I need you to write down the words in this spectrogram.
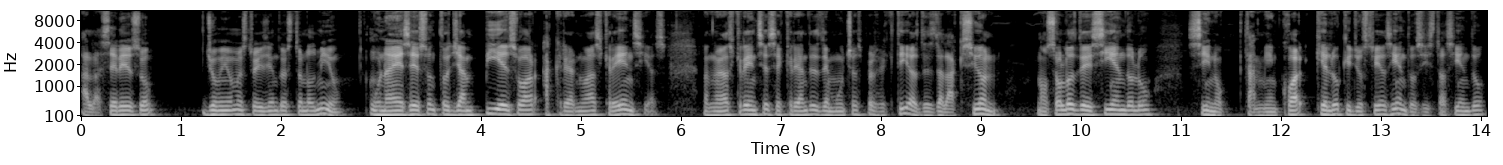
al hacer eso, yo mismo me estoy diciendo, esto no es mío, una vez eso, entonces ya empiezo a, crear nuevas creencias. Las nuevas creencias se crean desde muchas perspectivas, desde la acción, no solo diciéndolo, sino también qué es lo que yo estoy haciendo, si está haciendo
